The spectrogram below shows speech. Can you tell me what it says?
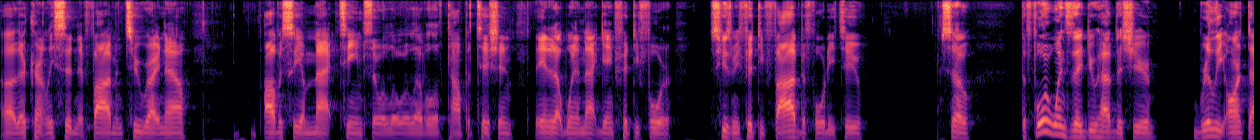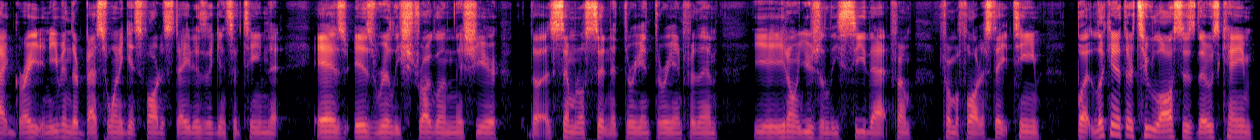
Uh, they're currently sitting at 5 and 2 right now. Obviously, a MAC team, so a lower level of competition. They ended up winning that game 54, excuse me, 55 to 42. So the four wins they do have this year really aren't that great. And even their best win against Florida State is against a team that is is really struggling this year. The Seminoles sitting at three and three, and for them, you, you don't usually see that from from a Florida State team. But looking at their two losses, those came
